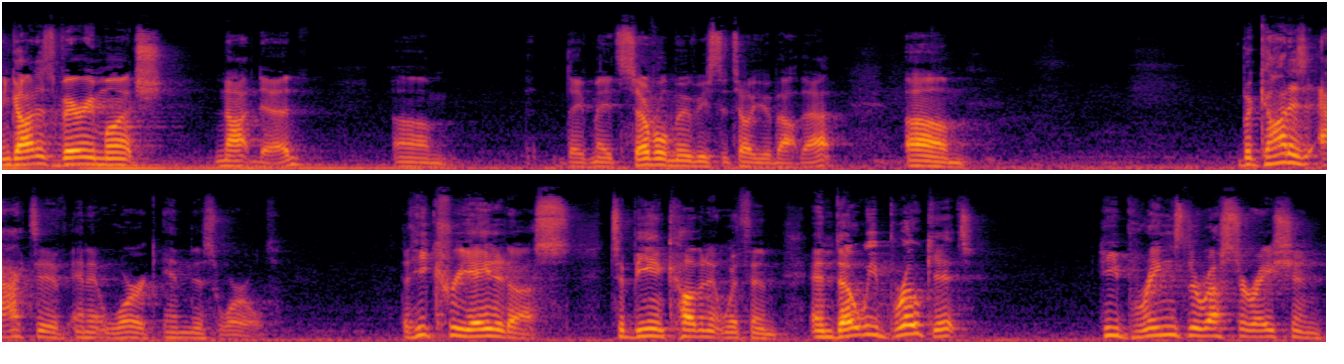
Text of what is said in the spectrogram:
and God is very much not dead. Um, they've made several movies to tell you about that. Um, but God is active and at work in this world. That He created us to be in covenant with Him. And though we broke it, He brings the restoration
